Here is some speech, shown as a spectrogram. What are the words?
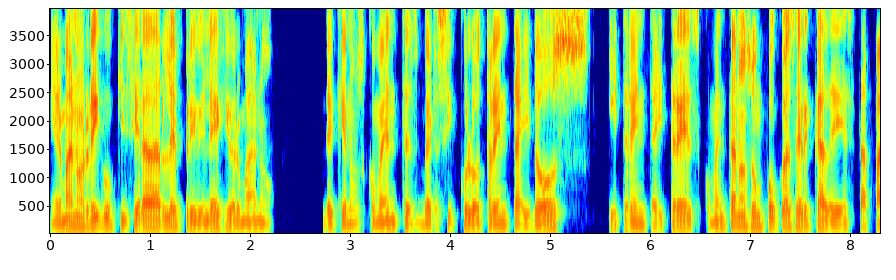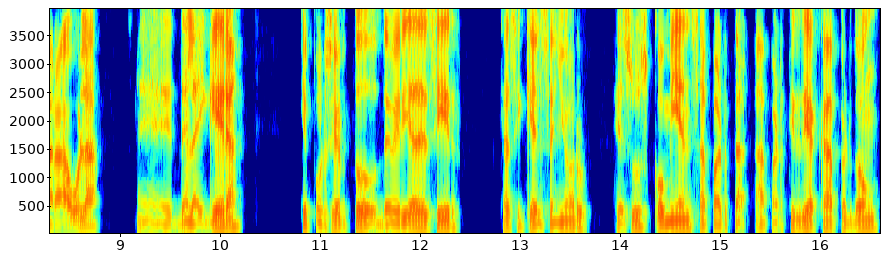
Mi hermano Rigo, quisiera darle el privilegio, hermano, de que nos comentes versículo 32 y 33. Coméntanos un poco acerca de esta parábola eh, de la higuera, que por cierto debería decir casi que el Señor Jesús comienza a, partir de acá, perdón,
